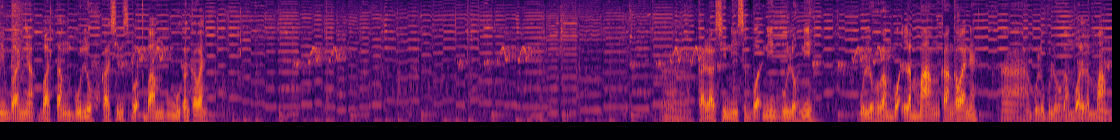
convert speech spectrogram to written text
Ni banyak batang buluh kasih disebut bambu kan kawan. Ha. Kalau sini sebut ni buluh ni buluh orang buat lemang kawan-kawan ya. Ha. buluh-buluh orang buat lemang.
